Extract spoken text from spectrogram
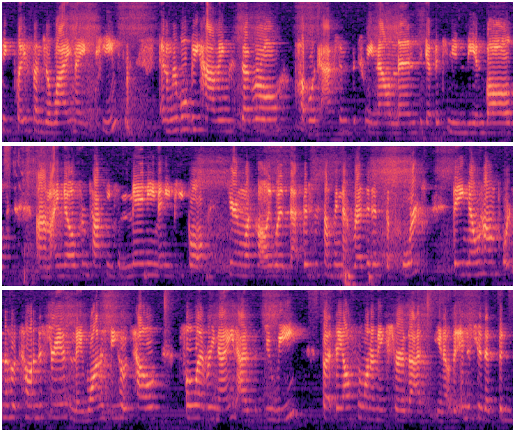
take place on July 19th, and we will be having several public actions between now and then to get the community involved. Um, I know from talking to many, many people here in West Hollywood that this is something that residents support. They know how important the hotel industry is, and they want to see hotels full every night, as do we but they also want to make sure that you know the industry that's been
